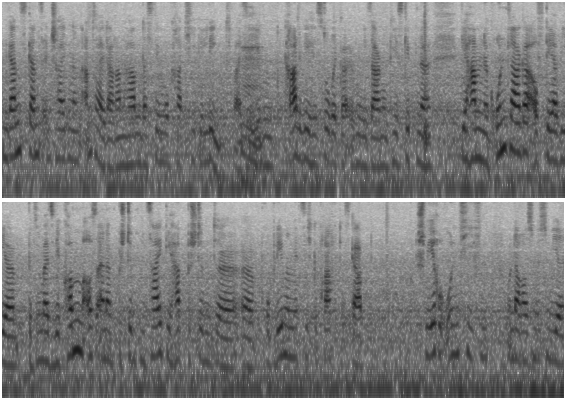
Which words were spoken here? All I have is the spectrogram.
einen ganz, ganz entscheidenden Anteil daran haben, dass Demokratie gelingt. Weil sie mhm. eben, gerade wir Historiker, irgendwie sagen, okay, es gibt eine, wir haben eine Grundlage, auf der wir, beziehungsweise wir kommen aus einer bestimmten Zeit, die hat bestimmte äh, Probleme mit sich gebracht. Es gab schwere Untiefen und daraus müssen wir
